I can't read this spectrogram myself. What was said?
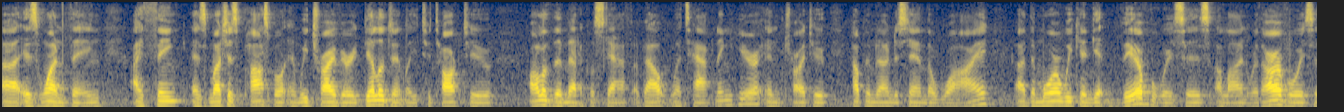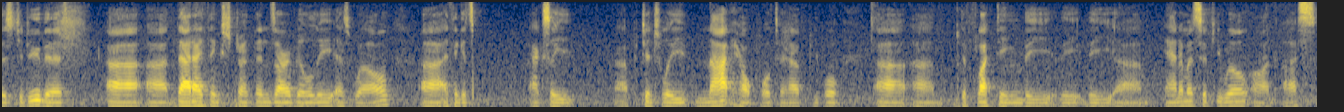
uh, is one thing. I think as much as possible, and we try very diligently to talk to all of the medical staff about what's happening here and try to help them to understand the why. Uh, the more we can get their voices aligned with our voices to do this, uh, uh, that I think strengthens our ability as well. Uh, I think it's actually uh, potentially not helpful to have people uh, um, deflecting the, the, the um, animus, if you will, on us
